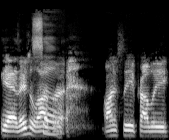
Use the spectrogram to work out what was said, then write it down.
Yeah, there's a lot, So- but honestly, probably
